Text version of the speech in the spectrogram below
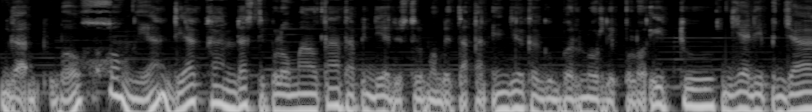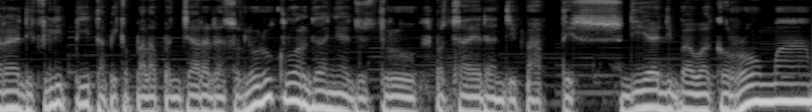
nggak bohong ya. Dia kandas di Pulau Malta, tapi dia justru memberitakan Injil ke gubernur di pulau itu. Dia di penjara di Filipi, tapi kepala penjara dan seluruh keluarganya justru percaya dan dibaptis. Dia dibawa ke Roma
